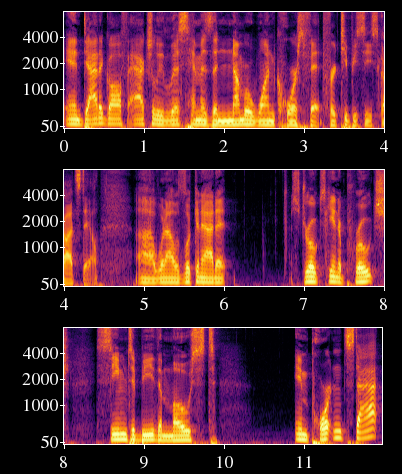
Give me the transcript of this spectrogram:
And Data Golf actually lists him as the number one course fit for TPC Scottsdale. Uh, when I was looking at it, strokes gain approach seemed to be the most important stat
